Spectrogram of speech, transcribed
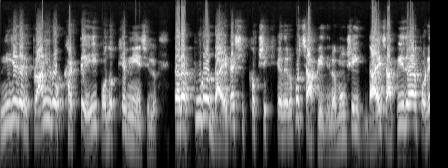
নিজেদের প্রাণ রক্ষার্থে এই পদক্ষেপ নিয়েছিল। তারা পুরো দায়টা শিক্ষক শিক্ষিকাদের উপর চাপিয়ে দিল এবং সেই দায় চাপিয়ে দেওয়ার পরে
